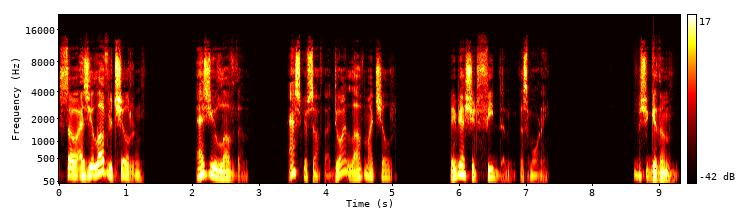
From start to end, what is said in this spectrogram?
So as you love your children, as you love them, ask yourself that. Do I love my children? Maybe I should feed them this morning. Maybe I should give them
